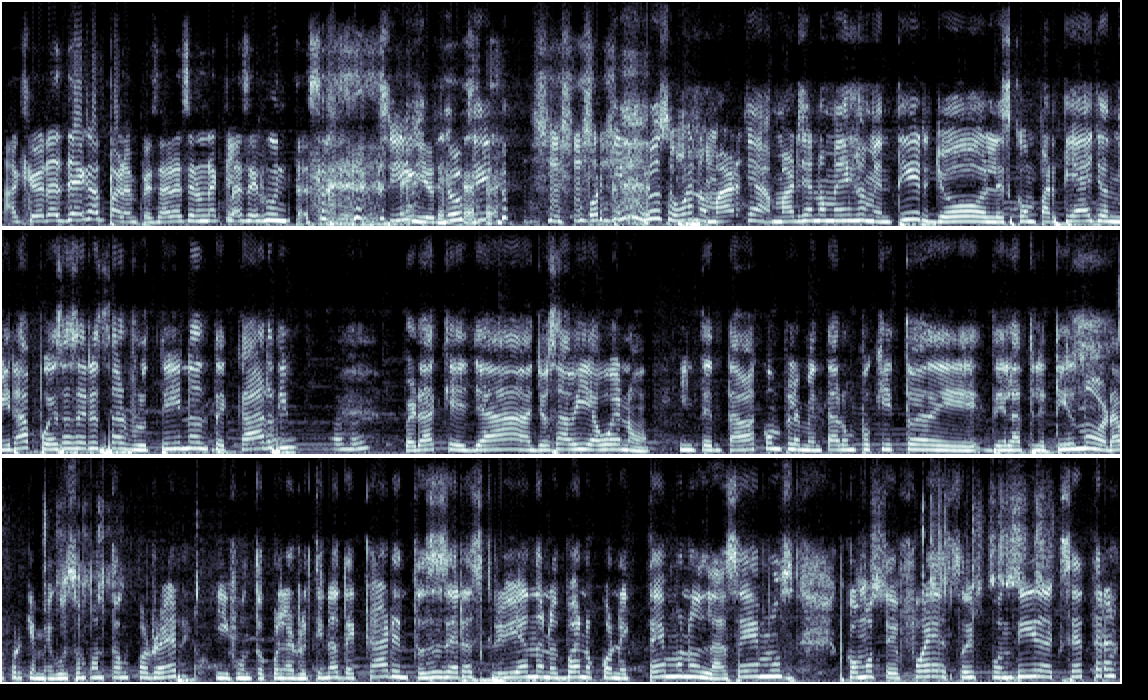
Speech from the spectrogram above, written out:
¿a qué horas llega para empezar a hacer una clase juntas? Sí, en YouTube. Porque incluso, bueno, Marja, Marja no me deja mentir, yo les compartí a ellos, mira, puedes hacer estas rutinas de cardio. ¿Verdad? Que ya yo sabía, bueno, intentaba complementar un poquito de, del atletismo, ¿verdad? Porque me gusta un montón correr y junto con las rutinas de CAR, entonces era escribiéndonos, bueno, conectémonos, la hacemos, cómo te fue, estoy fundida, etcétera,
